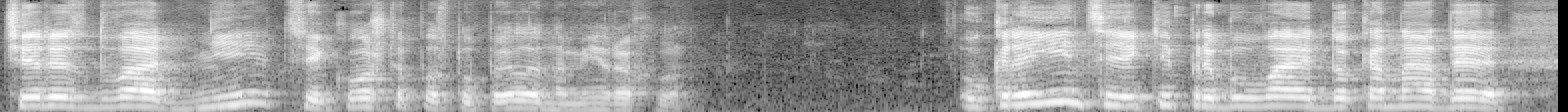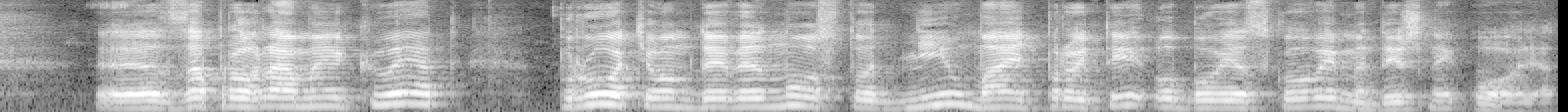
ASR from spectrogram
Через два дні ці кошти поступили на мій рахунок. Українці, які прибувають до Канади е, за програмою КВЕТ, протягом 90 днів мають пройти обов'язковий медичний огляд.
